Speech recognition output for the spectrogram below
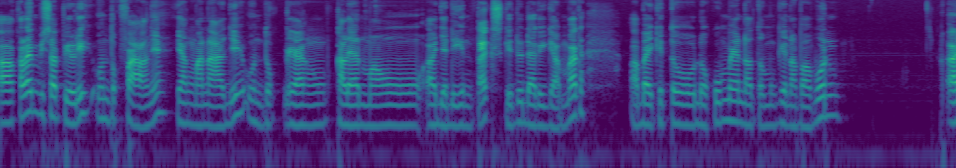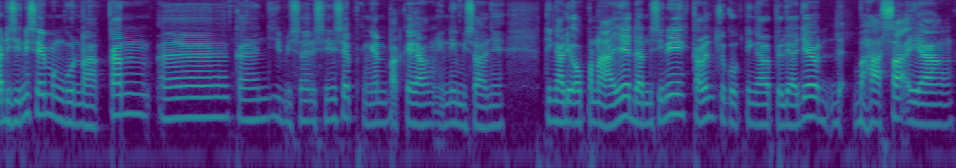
uh, kalian bisa pilih untuk filenya yang mana aja untuk yang kalian mau uh, jadiin teks gitu dari gambar uh, baik itu dokumen atau mungkin apa pun. Uh, di sini saya menggunakan uh, kanji misalnya di sini saya pengen pakai yang ini misalnya. Tinggal di open aja dan di sini kalian cukup tinggal pilih aja bahasa yang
